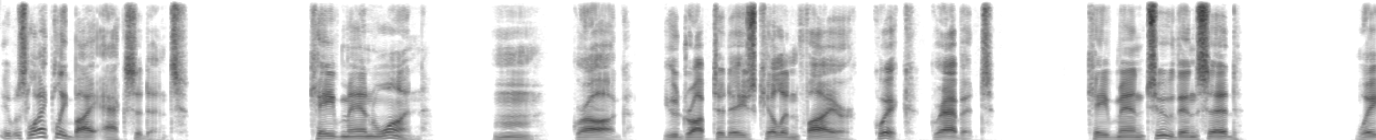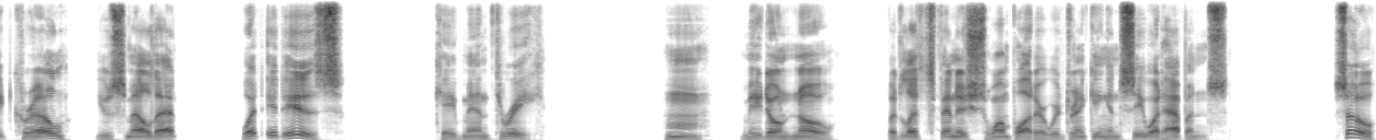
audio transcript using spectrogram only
it was likely by accident. Caveman 1. Hmm, grog. You dropped today's killin' fire. Quick, grab it. Caveman 2 then said, Wait, Krell, you smell that? What it is? Caveman 3. Hmm, me don't know, but let's finish swamp water we're drinking and see what happens. So,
